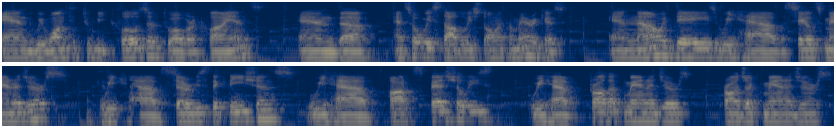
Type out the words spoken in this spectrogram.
and we wanted to be closer to our clients, and uh, and so we established Omet Americas. And nowadays we have sales managers, okay. we have service technicians, we have part specialists, we have product managers, project managers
